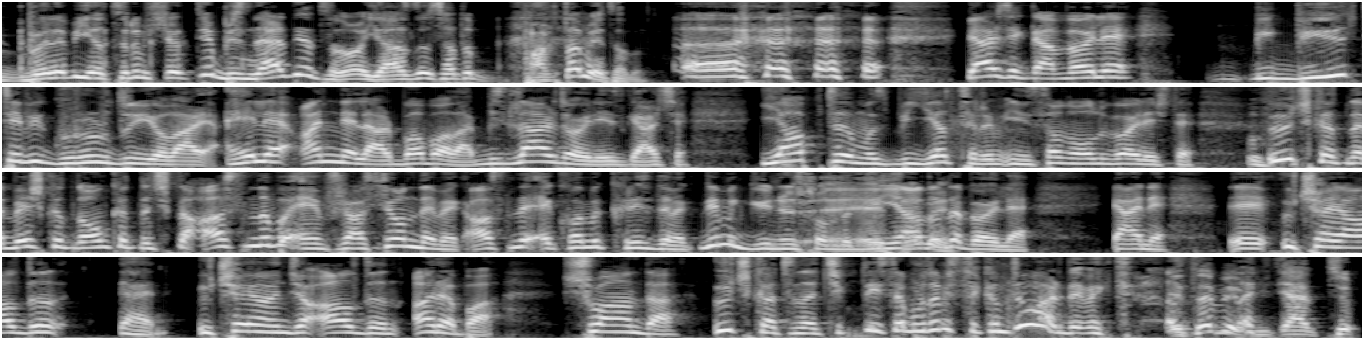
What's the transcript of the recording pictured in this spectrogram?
böyle bir yatırım şey yok diyor biz nerede yatalım ama yazlığı satıp parkta mı yatalım? Gerçekten böyle büyük de bir gurur duyuyorlar. Hele anneler babalar bizler de öyleyiz gerçi. Yaptığımız bir yatırım insanoğlu böyle işte. 3 katına 5 katına 10 katına çıktı. Aslında bu enflasyon demek. Aslında ekonomik kriz demek değil mi günün sonunda? E, Dünyada tabii. da böyle. Yani 3 ay aldığın yani 3 ay önce aldığın araba şu anda 3 katına çıktıysa burada bir sıkıntı var demektir. E aslında. tabi yani tüm,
